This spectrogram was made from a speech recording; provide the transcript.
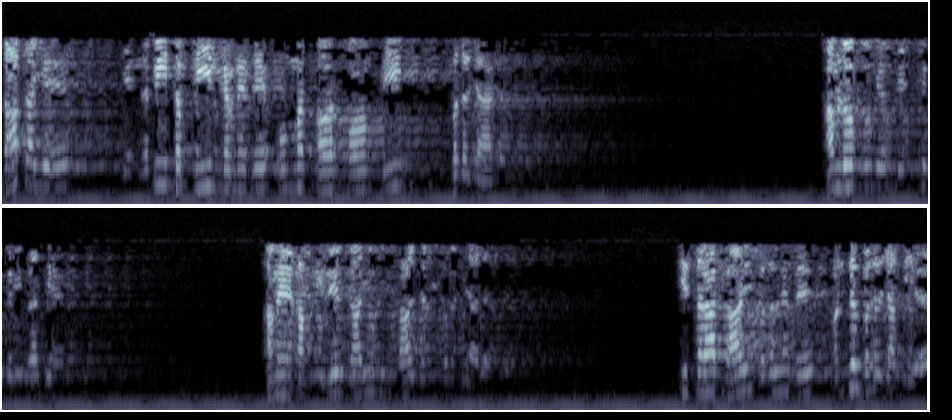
ضابطہ یہ ہے کہ نبی تبدیل کرنے سے امت اور قوم بھی بدل جائے۔ گا ہم لوگ کے قریب رہتے ہیں، ہمیں اپنی ریل گاڑیوں کی مثال جلدی جس طرح گاڑی بدلنے سے منزل بدل جاتی ہے،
